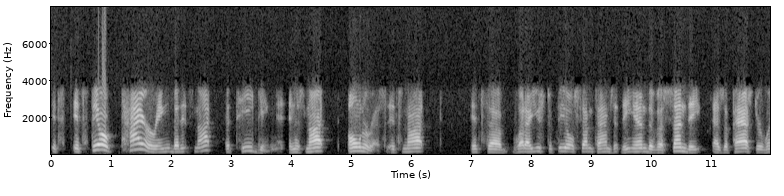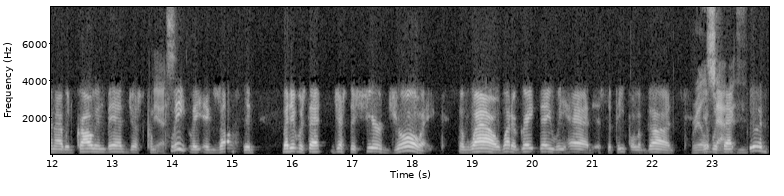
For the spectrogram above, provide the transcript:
it's it's still tiring, but it's not fatiguing and it's not onerous. It's not it's uh, what I used to feel sometimes at the end of a Sunday as a pastor when I would crawl in bed just Yes. completely exhausted, but it was that just the sheer joy of wow, what a great day we had as the people of God. Real it was Sabbath. that good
